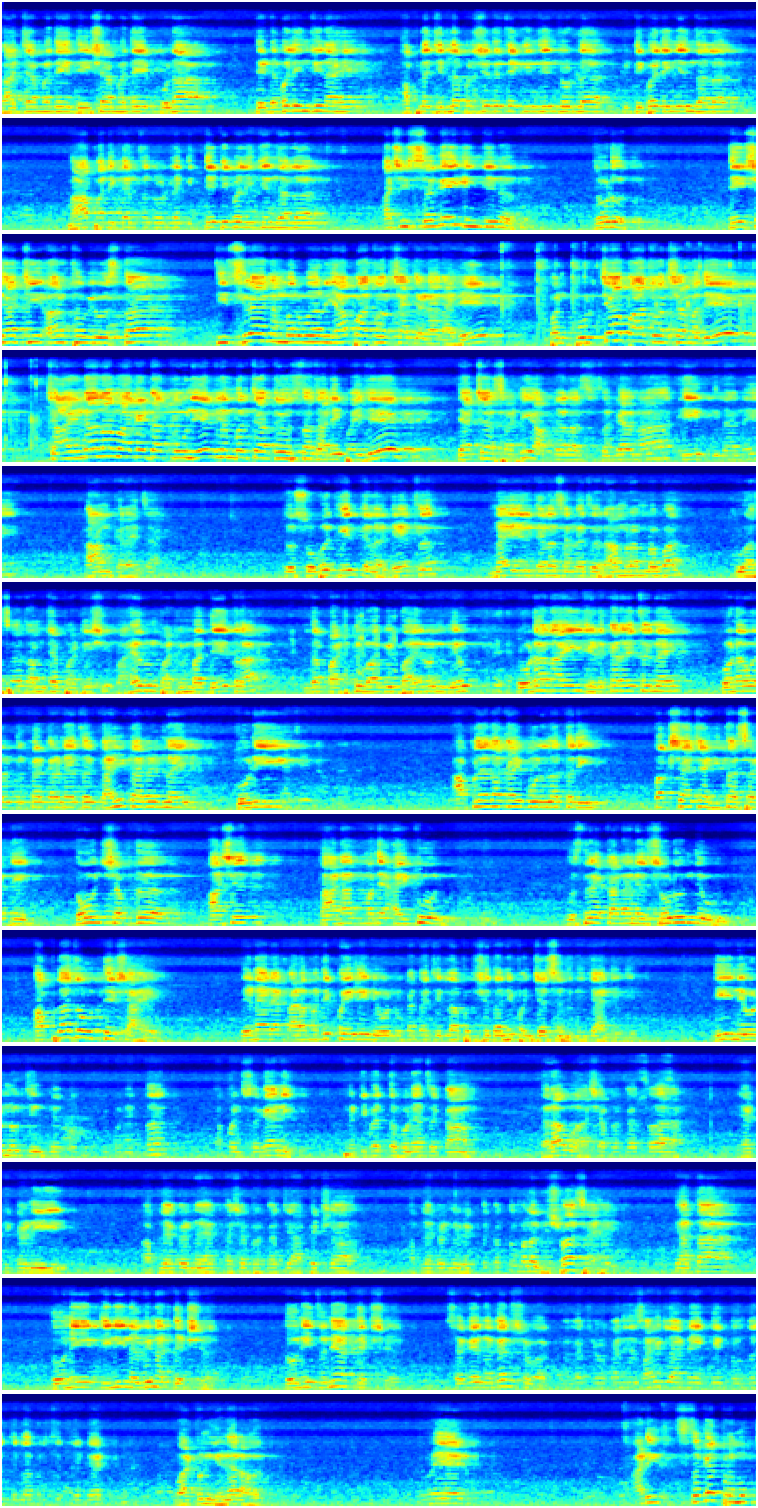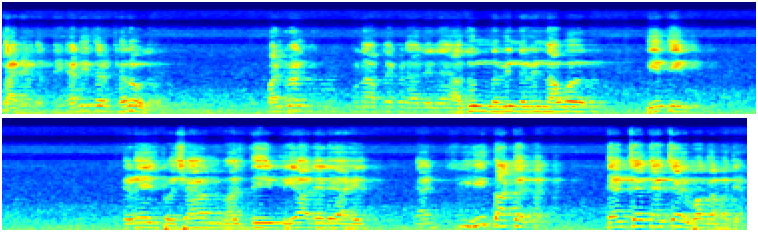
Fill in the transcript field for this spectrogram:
राज्यामध्ये देशामध्ये पुन्हा ते डबल इंजिन आहे. आपलं जिल्हा परिषदेचं एक इंजिन जोडलं की टिबल इंजिन झालं. महापालिकांचं जोडलं की ते टिबल इंजिन झालं. अशी सगळी इंजिनं जोडून देशाची अर्थव्यवस्था तिसऱ्या नंबरवर या पाच वर्षात येणार आहे. पण पुढच्या पाच वर्षामध्ये चायनाला मागे टाकून एक नंबरची अर्थव्यवस्था झाली पाहिजे. त्याच्यासाठी आपल्याला सगळ्यांना एक दिलाने काम करायचं आहे. जो सोबत येईल त्याला घ्यायचं नाही येईल त्याला सांगायचं राम राम बाबा तू असाच आमच्या पाठीशी बाहेरून पाठिंबा देत राहा. तुझा पाठिंबा मी बाहेरून घेऊ. कोणालाही झिडकारायचं नाही. कोणावर टीका करण्याचं काही कारण नाही. कोणी आपल्याला काही बोलला तरी पक्षाच्या हितासाठी दोन शब्द असेच कानांमध्ये ऐकून दुसऱ्या कानाने सोडून देऊन आपला जो उद्देश आहे येणाऱ्या काळामध्ये पहिली निवडणूक आता जिल्हा परिषद आणि पंचायत समितीची आलेली आहे. ही निवडणूक जिंकण्याच्या दृष्टिकोनातनं आपण सगळ्यांनी कटिबद्ध होण्याचं काम करावं अशा प्रकारचा या ठिकाणी आपल्याकडनं या- अशा प्रकारची अपेक्षा आपल्याकडनं व्यक्त करतो. मला विश्वास आहे की आता दोन्ही तिन्ही नवीन अध्यक्ष दोन्ही जुने अध्यक्ष सगळे नगरसेवक नगरसेवकांनी जे सांगितलं आम्ही एक एक दोन दोन जिल्हा परिषदेचे गट वाटून घेणार आहोत. त्यामुळे आणि सगळे प्रमुख कार्यकर्ते ह्यांनी जर ठरवलं. पांढरा पुन्हा आपल्याकडे आलेलं आहे. अजून नवीन नवीन नावं येतील. गणेश प्रशांत राजदीप हे आलेले आहेत. त्यांची ही ताकद त्यांच्या त्यांच्या विभागामध्ये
